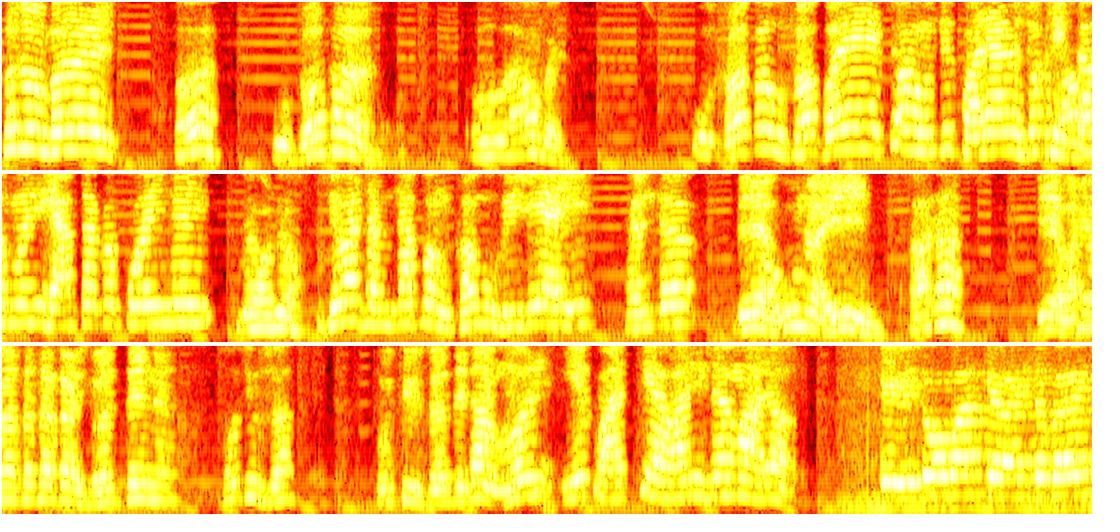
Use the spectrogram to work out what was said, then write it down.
તો ભાઈ હા? ઉઠો કર ઓ આવો ભાઈ. ઉઠો કે ઉઠો ભાઈ. તો ઊંધી પડ્યા છો. ખેતરમાં ની હેપતા કે કોઈ નહીં. દેવો દેવો. જેવા ઠંડા પંખા ઊભી રહ્યા અહીં ઠંડા બે હું નહીં. હા ના? બેવાની વાત હતા કરશો જ નહીં ને. થયું છે? પૂછ્યું છે તે એક વાત કહેવાની છે મારે. એવી તો વાત કહેવાની છે ભાઈ?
